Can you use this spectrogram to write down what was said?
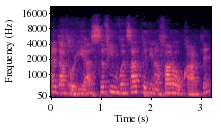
are datoria să fi învățat pe din afară o carte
